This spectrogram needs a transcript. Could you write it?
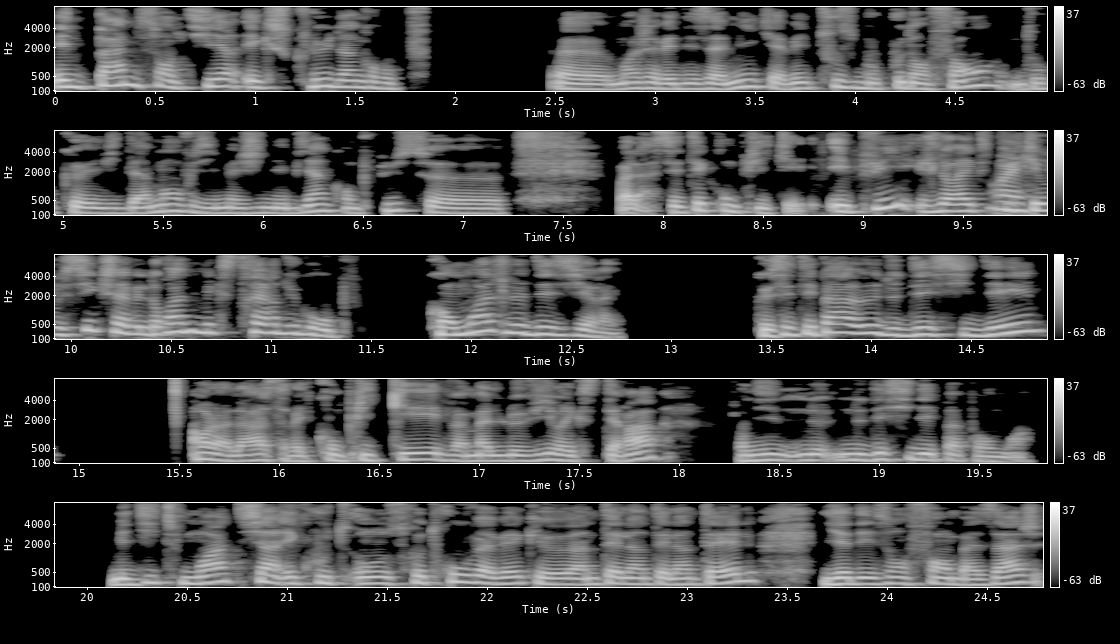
Et ne pas me sentir exclu d'un groupe. moi, j'avais des amis qui avaient tous beaucoup d'enfants, donc évidemment, vous imaginez bien qu'en plus, voilà, c'était compliqué. Et puis, je leur ai expliqué aussi que j'avais le droit de m'extraire du groupe quand moi je le désirais, que c'était pas à eux de décider oh là là, ça va être compliqué, il va mal le vivre, etc. J'en dis, ne, décidez pas pour moi. Mais dites-moi, tiens, écoute, on se retrouve avec euh, un tel, un tel, un tel, il y a des enfants en bas âge,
